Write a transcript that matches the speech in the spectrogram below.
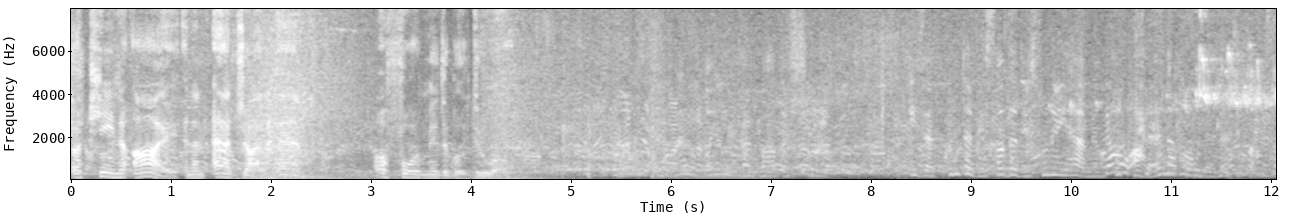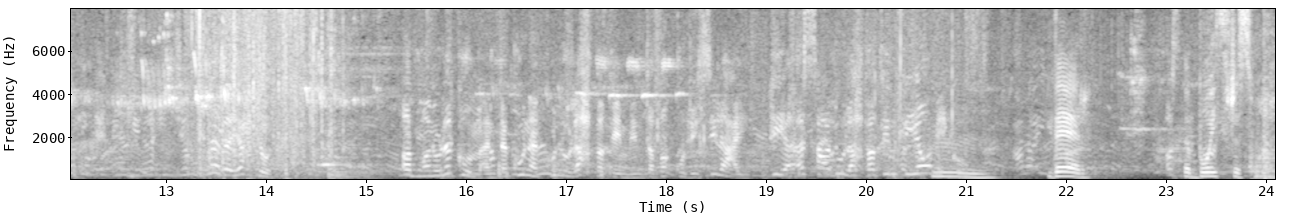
A keen eye and an agile hand. A formidable duo. أضمن لكم أن تكون كل لحظة من تفقد سلعي هي أسعد لحظة في يومكم There. The boisterous one.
